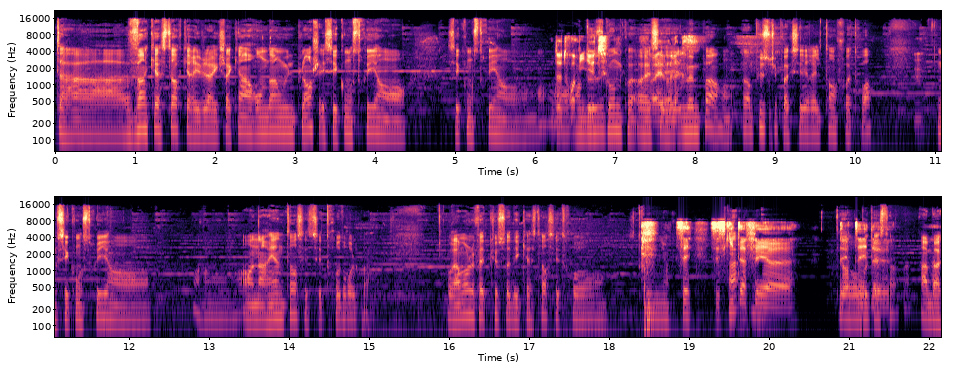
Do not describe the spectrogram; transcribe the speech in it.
t'as 20 castors qui arrivent avec chacun un rondin ou une planche et c'est construit en... C'est construit en, Deux, en- trois en deux minutes. secondes quoi. Ouais, Ouais, voilà. même pas. En, en plus, tu peux accélérer le temps x3. Hmm. Donc c'est construit en, en, en un rien de temps, c'est trop drôle quoi. Vraiment, le fait que ce soit des castors, c'est trop, c'est trop mignon. C'est ce qui Ah. t'a fait. euh, Tenter de-. Ah bah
